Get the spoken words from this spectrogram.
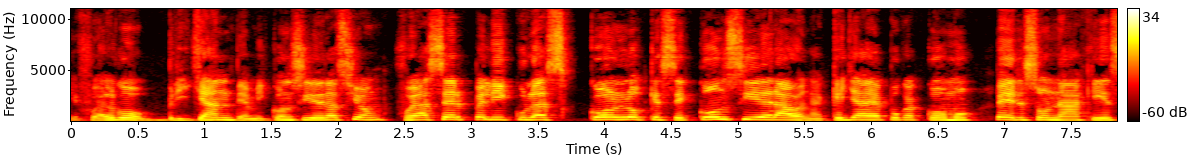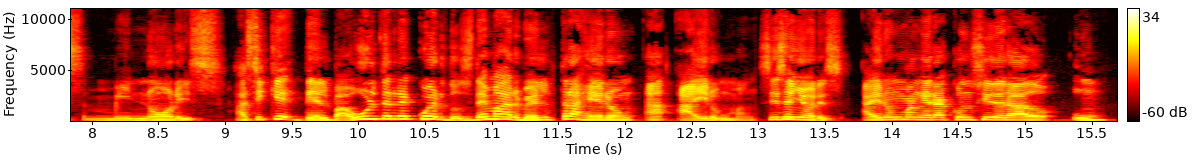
que fue algo brillante a mi consideración, fue hacer películas con lo que se consideraba en aquella época como personajes menores. Así que del baúl de recuerdos de Marvel trajeron a Iron Man. Sí, señores, Iron Man era considerado un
